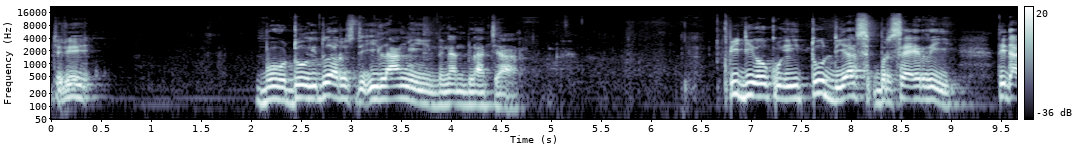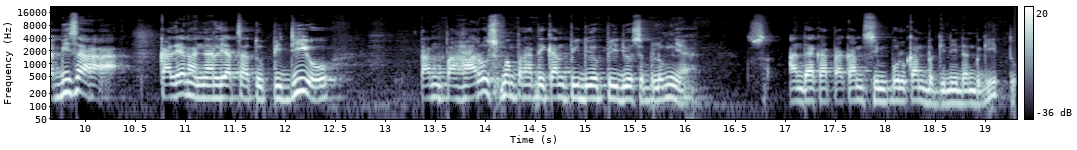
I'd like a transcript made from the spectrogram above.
Jadi bodoh itu harus diilangi dengan belajar. Videoku itu dia berseri. Tidak bisa kalian hanya lihat satu video tanpa harus memperhatikan video-video sebelumnya. Anda katakan simpulkan begini dan begitu.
